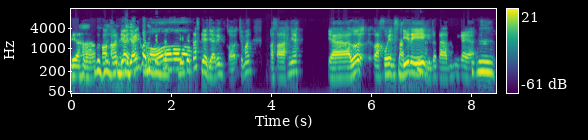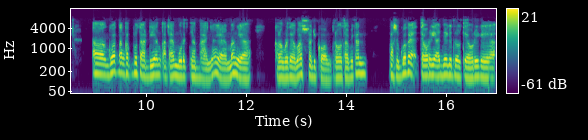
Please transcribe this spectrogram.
Iya, oh, oh, diajarin kok di Oh. Pinterest, di Pinterest diajarin kok. Cuman masalahnya ya lu lakuin sendiri iya. gitu kan. Kayak Hmm, gue tangkap lu tadi yang katanya muridnya banyak ya emang ya kalau muridnya banyak susah dikontrol tapi kan maksud gue kayak teori aja gitu loh teori kayak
